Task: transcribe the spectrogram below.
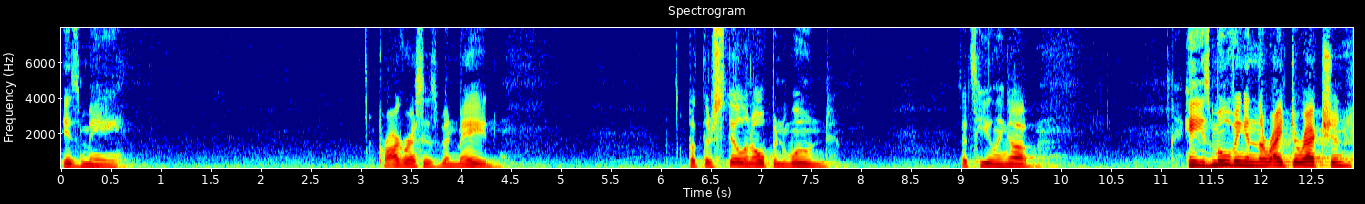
is me. Progress has been made, but there's still an open wound that's healing up. He's moving in the right direction,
